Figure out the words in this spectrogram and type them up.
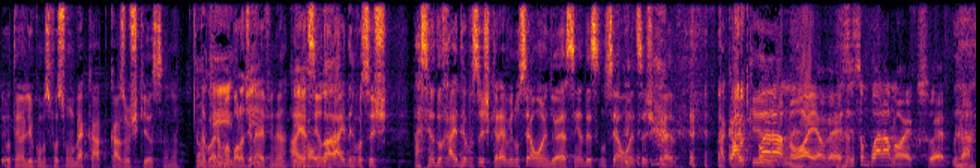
eu tenho ali como se fosse um backup caso eu esqueça, né? Então, Agora quem, é uma bola de quem, neve, né? Aí a senha do Rider vocês a senha do Rider você escreve não sei aonde. Aí a senha desse não sei aonde você escreve. Acaba Cara, que paranoia, velho. Vocês são paranoicos, velho. Tá?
